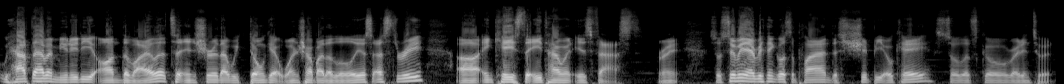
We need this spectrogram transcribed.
we have to have immunity on the Violet to ensure that we don't get one shot by the Lilias S3 uh, in case the A Tywin is fast, right? So assuming everything goes to plan, this should be okay. So let's go right into it.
